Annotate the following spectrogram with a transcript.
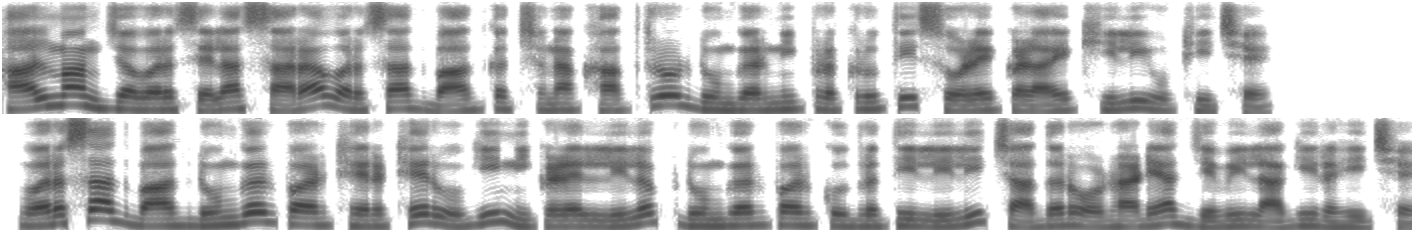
હાલમાં જ વરસેલા સારા વરસાદ બાદ કચ્છના ખાતરોડ ડુંગરની પ્રકૃતિ સોળે કળાએ ખીલી ઉઠી છે. વરસાદ બાદ ડુંગર પર ઠેર ઠેર ઉગી નીકળેલ લીલપ ડુંગર પર કુદરતી લીલી ચાદર ઓઢાડ્યા જેવી લાગી રહી છે.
